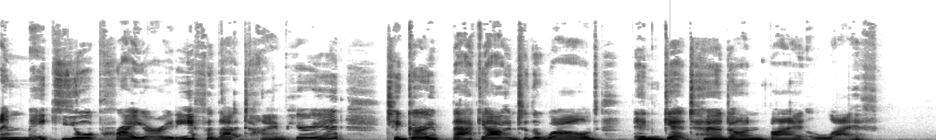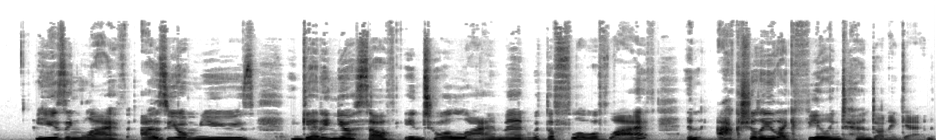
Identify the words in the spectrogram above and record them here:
and make your priority for that time period to go back out into the world and get turned on by life using life as your muse, getting yourself into alignment with the flow of life, and actually like feeling turned on again.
